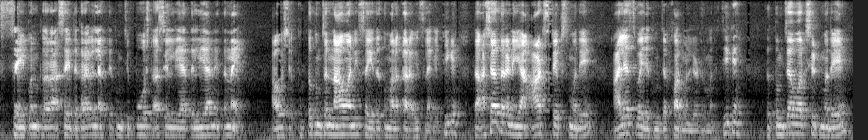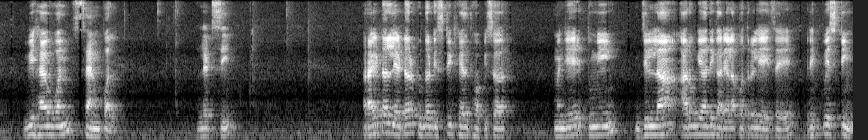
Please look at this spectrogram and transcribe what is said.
सही पण करा सही तर करावी लागते. तुमची पोस्ट असेल लिहा तर लिहा नाही तर नाही. आवश्यक. फक्त तुमचं नाव आणि सही तर तुम्हाला करावीच लागेल ठीक आहे? तर अशा तऱ्हेने या आठ स्टेप्समध्ये आल्याच पाहिजे तुमच्या फॉर्मल लेटरमध्ये ठीक आहे? तर तुमच्या वर्कशीटमध्ये we have one sample let see write a letter to the district health officer म्हणजे तुम्ही जिल्हा आरोग्य अधिकाऱ्याला पत्र लिहायचं आहे रिक्वेस्टिंग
